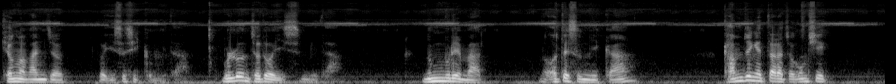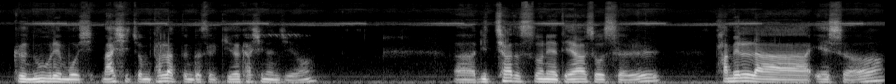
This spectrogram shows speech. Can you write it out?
경험한 적도 있으실 겁니다. 물론 저도 있습니다. 눈물의 맛 어땠습니까? 감정에 따라 조금씩 그 눈물의 맛이 좀 달랐던 것을 기억하시는지요? 어, 리차드손의 대하소설 파멜라에서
